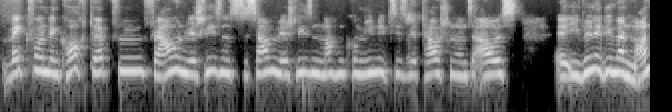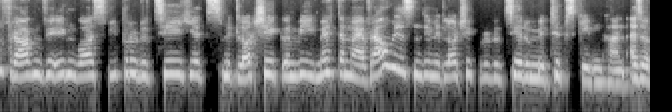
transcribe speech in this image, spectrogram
weg von den Kochtöpfen, Frauen, wir schließen uns zusammen, wir schließen, machen Communities, wir tauschen uns aus. Äh, ich will nicht immer einen Mann fragen für irgendwas, wie produziere ich jetzt mit Logic und wie. Ich möchte mal eine Frau wissen, die mit Logic produziert und mir Tipps geben kann. Also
